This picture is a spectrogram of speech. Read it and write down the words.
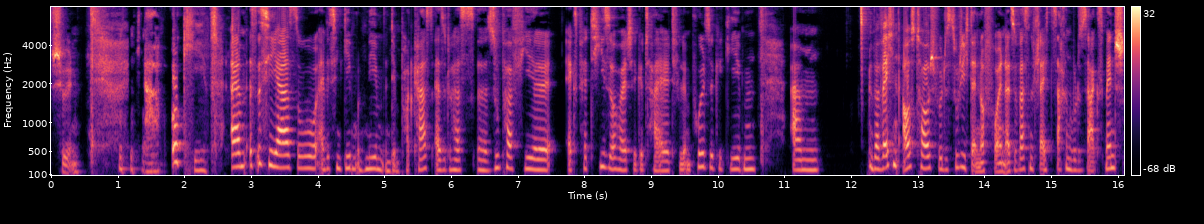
schön. ja, okay. Ähm, es ist hier ja so ein bisschen Geben und Nehmen in dem Podcast. Also du hast äh, super viel Expertise heute geteilt, viele Impulse gegeben. Ähm, über welchen Austausch würdest du dich denn noch freuen? Also was sind vielleicht Sachen, wo du sagst, Mensch,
